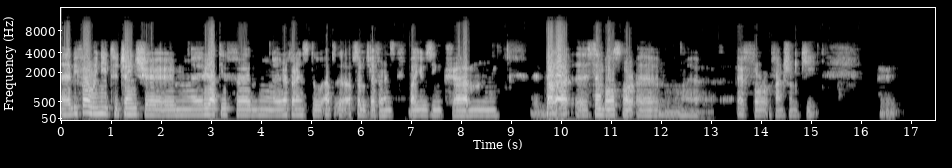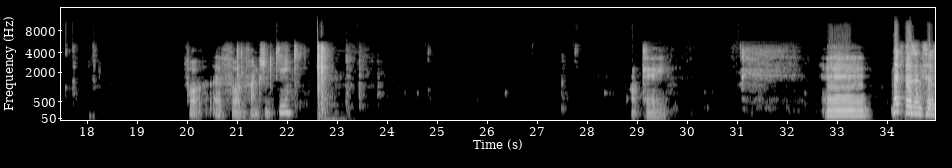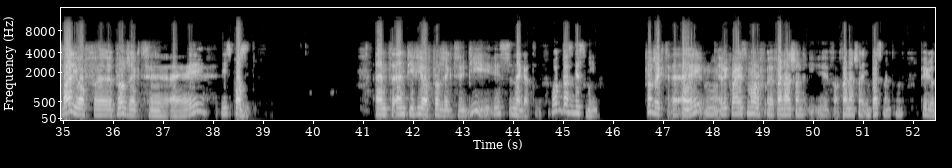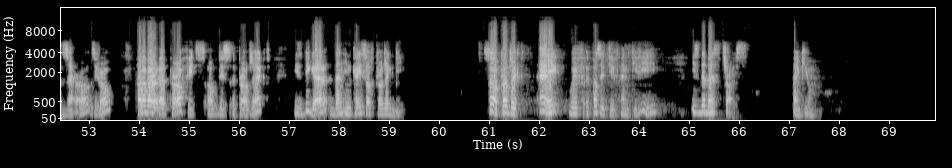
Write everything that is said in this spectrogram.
Uh, before we need to change uh, um, relative um, reference to ab uh, absolute reference by using um, dollar uh, symbols or um, F4 function key for F4 function key. Okay. Uh, net present value of uh, project uh, A is positive and NPV of project B is negative. What does this mean? Project A mm, requires more uh, financial uh, financial investment in period zero. zero. However, uh, profits of this project is bigger than in case of project B. So project A with a positive NPV is the best choice. Thank you.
